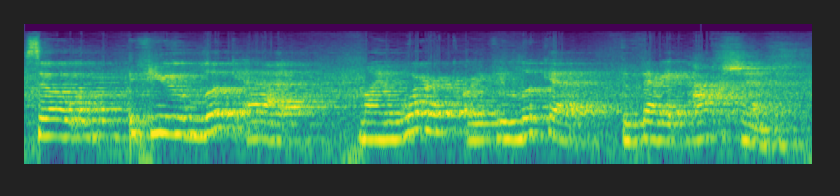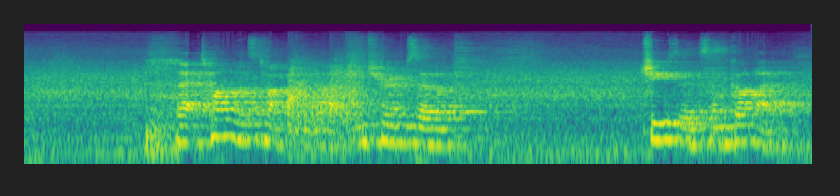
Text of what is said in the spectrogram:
So if you look at my work, or if you look at the very action that Tom was talking about in terms of Jesus and God,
